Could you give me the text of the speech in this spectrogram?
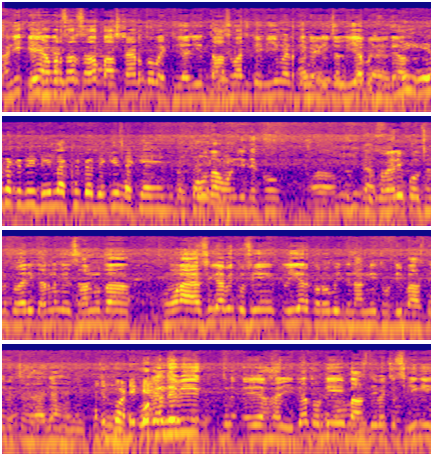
ਹਾਂਜੀ ਇਹ ਅੰਮ੍ਰਿਤਸਰ ਸਾਹਿਬ ਬੱਸ ਸਟੈਂਡ ਤੋਂ ਬੈਠੀ ਆ ਜੀ 10:20 ਮਿੰਟ ਤੇ ਗੱਡੀ ਚੱਲੀ ਆ ਬਠਿੰਡੇ ਨਹੀਂ ਇਹ ਤਾਂ ਕਿਤੇ 1.5 ਲੱਖ ਰੁਪਏ ਦੇ ਕੇ ਲੈ ਕੇ ਆਏ ਆ ਜੀ ਬੱਚਾ ਉਹ ਤਾਂ ਹੁਣ ਜੀ ਦੇਖੋ ਇਨਕੁਆਇਰੀ ਪੁਲਿਸ ਇਨਕੁਆਇਰੀ ਕਰਨਗੇ ਸਾਨੂੰ ਤਾਂ ਫੋਨ ਆਇਆ ਸੀਗਾ ਵੀ ਤੁਸੀਂ ਕਲੀਅਰ ਕਰੋ ਵੀ ਜਨਾਨੀ ਤੁਹਾਡੀ ਬੱਸ ਦੇ ਵਿੱਚ ਹੈ ਜਾਂ ਹੈ ਨਹੀਂ। ਅੱਛਾ ਤੁਹਾਡੇ ਉਹ ਕਹਿੰਦੇ ਵੀ ਇਹ ਹਰੀਕਾ ਤੁਹਾਡੀ ਬੱਸ ਦੇ ਵਿੱਚ ਸੀਗੀ।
